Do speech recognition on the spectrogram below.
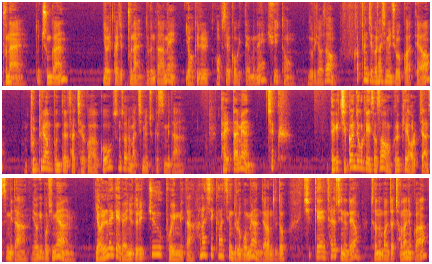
분할, 또 중간, 여기까지 분할 누른 다음에 여기를 없앨 거기 때문에 휴지통 누르셔서 컷 편집을 하시면 좋을 것 같아요. 불필요한 분들을 다 제거하고 순서를 맞추면 좋겠습니다. 다 했다면 체크. 되게 직관적으로 되어 있어서 그렇게 어렵지 않습니다. 여기 보시면 14개 메뉴들이 쭉 보입니다. 하나씩 하나씩 눌러보면 여러분들도 쉽게 찾을 수 있는데요. 저는 먼저 전환 효과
